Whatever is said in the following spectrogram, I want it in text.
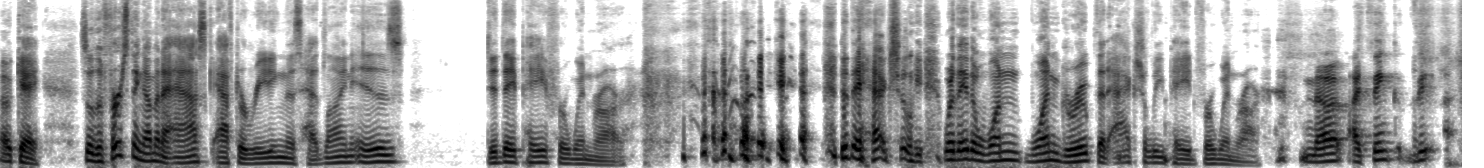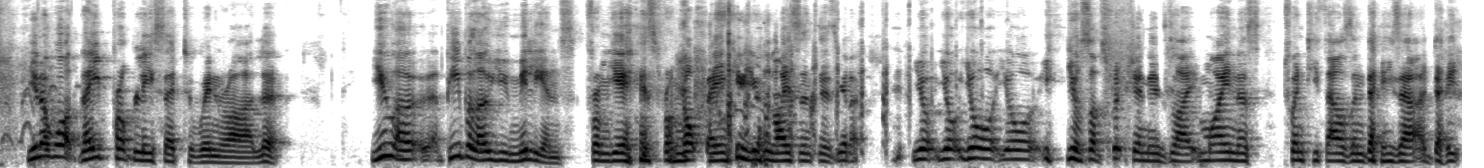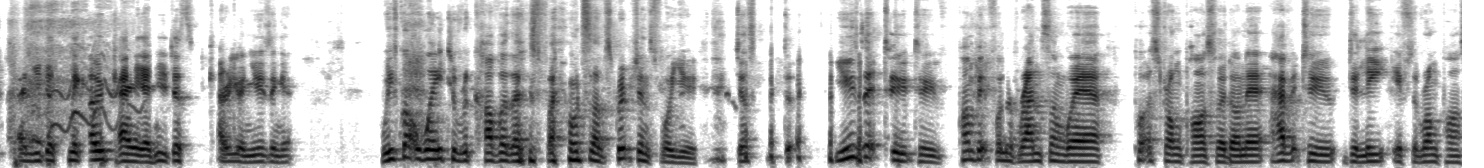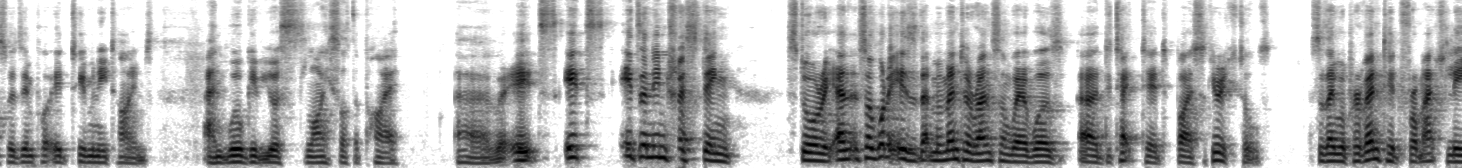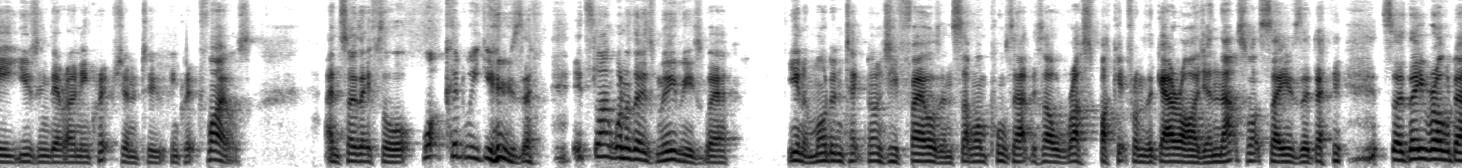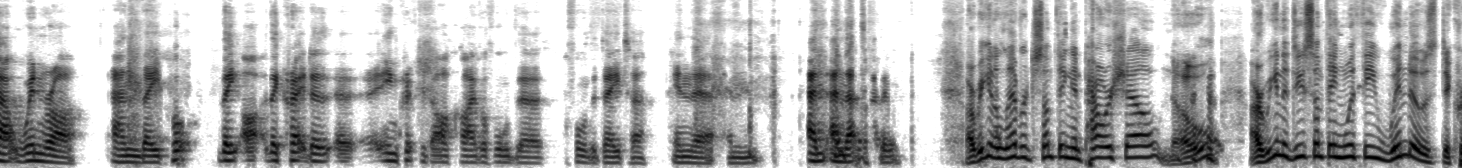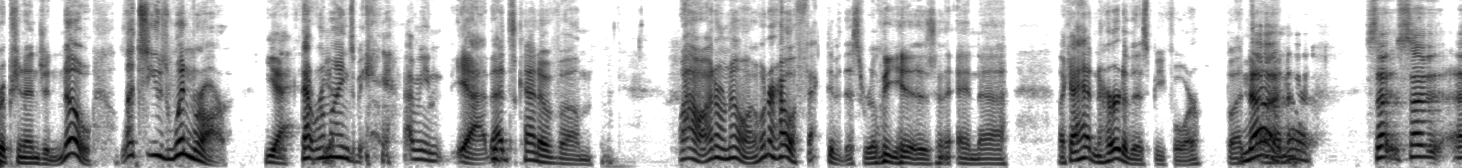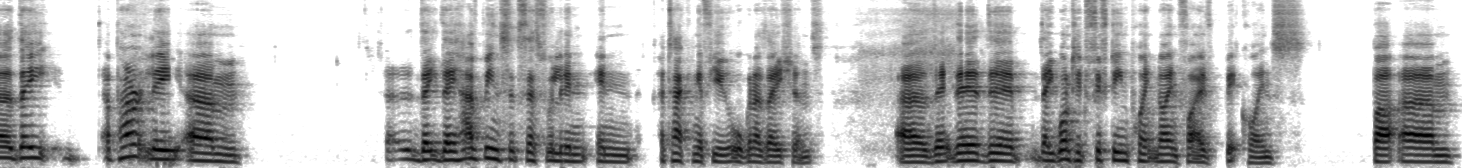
okay. So the first thing I'm going to ask after reading this headline is did they pay for WinRAR? did they actually were they the one one group that actually paid for WinRAR? No, I think the, you know what they probably said to WinRAR. Look, you owe, people owe you millions from years from not paying you your licenses. You know, your your your your your subscription is like minus twenty thousand days out of date, and you just click OK and you just carry on using it. We've got a way to recover those failed subscriptions for you. Just use it to to pump it full of ransomware put a strong password on it, have it to delete if the wrong password's inputted too many times, and we'll give you a slice of the pie. Uh, it's it's it's an interesting story, and so what it is that Memento ransomware was uh, detected by security tools, so they were prevented from actually using their own encryption to encrypt files, and so they thought, what could we use? It's like one of those movies where you know modern technology fails and someone pulls out this old rust bucket from the garage and that's what saves the day so they rolled out winrar and they put they uh, they created an encrypted archive of all the of all the data in there and and and that's are we going to leverage something in PowerShell? No. Are we going to do something with the Windows decryption engine? No. Let's use WinRAR. Yeah. That reminds yeah. me. I mean, yeah, that's kind of um wow, I don't know. I wonder how effective this really is. And uh like I hadn't heard of this before, but no, um, no. So so uh, they apparently um uh, they they have been successful in in attacking a few organizations. Uh, they they they they wanted fifteen point nine five bitcoins, but um,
